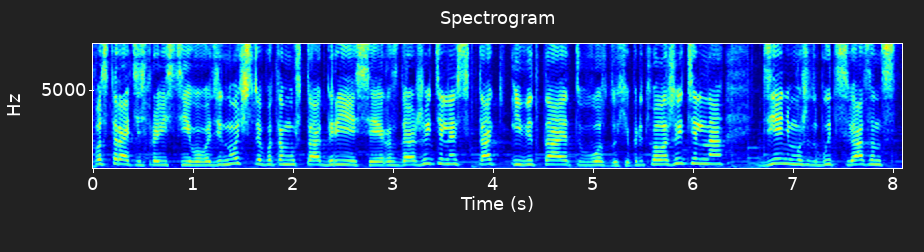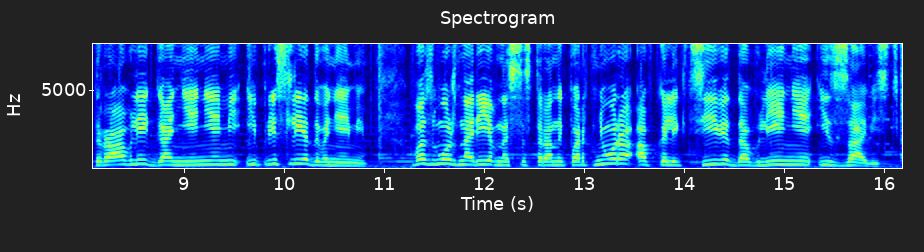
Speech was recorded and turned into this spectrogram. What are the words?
Постарайтесь провести его в одиночестве, потому что агрессия и раздражительность так и витает в воздухе. Предположительно, день может быть связан с травлей, гонениями и преследованиями. Возможно, ревность со стороны партнера, а в коллективе давление и зависть.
